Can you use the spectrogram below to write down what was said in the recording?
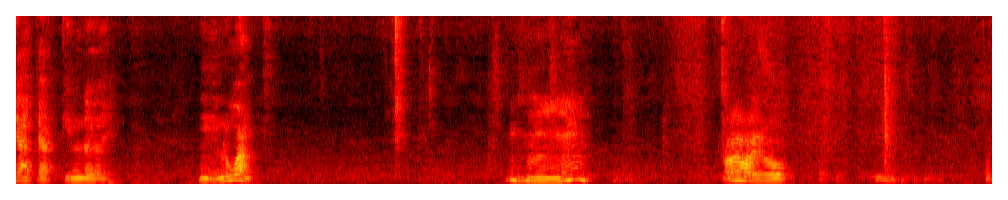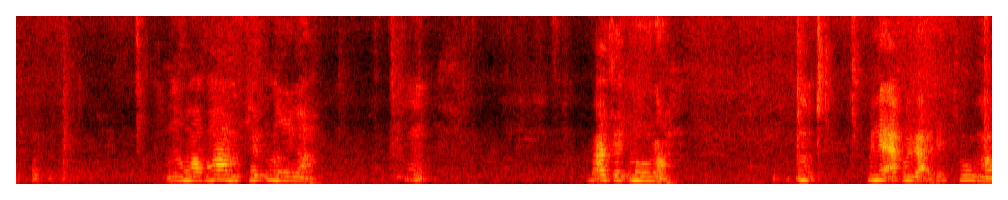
อยากจะกินเลย อืมล่วง อือหืออร่อยอยู่ลืมมาผ้าเช็ดมือหน่อยบ้าเช็ดมือหน่อย อืมไม่ได้เอากระดาษทิชชู่มา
